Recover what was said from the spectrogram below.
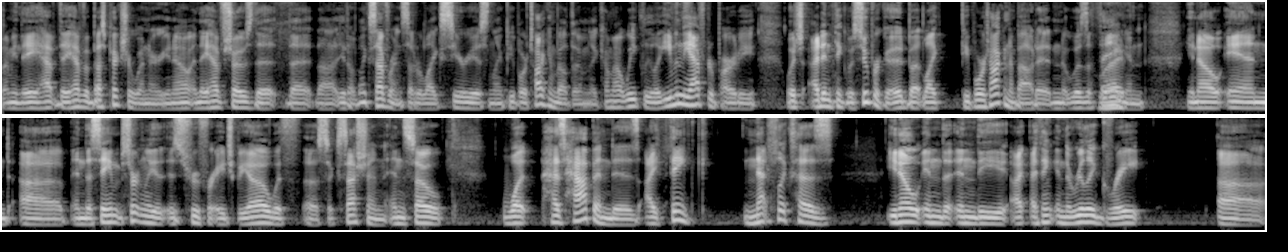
i mean they have they have a best picture winner you know and they have shows that that uh, you know like severance that are like serious and like people are talking about them they come out weekly like even the after party which i didn't think was super good but like people were talking about it and it was a thing Right. and you know and uh and the same certainly is true for hbo with uh, succession and so what has happened is i think netflix has you know in the in the i, I think in the really great uh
